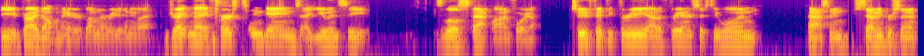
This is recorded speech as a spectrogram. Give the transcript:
You probably don't want to hear it, but I'm gonna read it anyway. Drake Maye first ten games at UNC. It's a little stat line for you: two fifty three out of three hundred sixty one passing, seventy percent,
